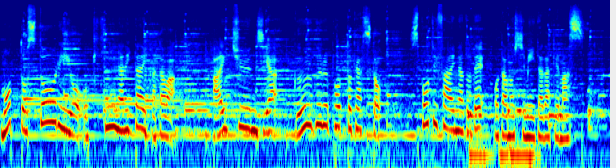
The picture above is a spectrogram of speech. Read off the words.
もっとストーリーをお聞きになりたい方は iTunes や Google ポッドキャスト Spotify などでお楽しみいただけます。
